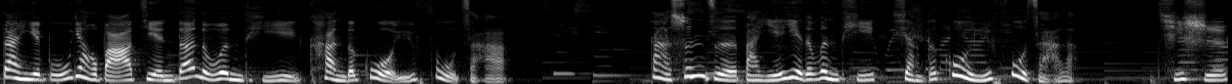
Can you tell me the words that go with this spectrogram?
但也不要把简单的问题看得过于复杂。大孙子把爷爷的问题想得过于复杂了。其实，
